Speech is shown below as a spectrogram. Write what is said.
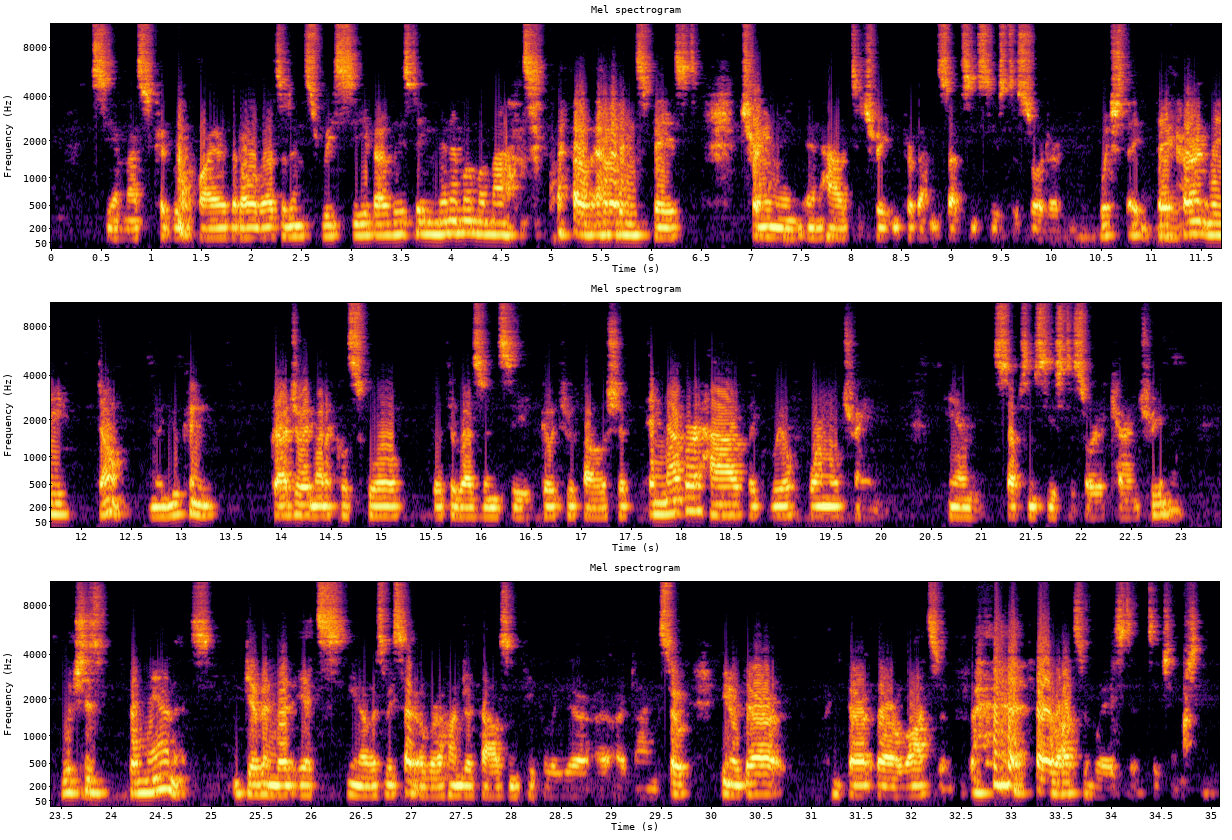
CMS could require that all residents receive at least a minimum amount of evidence based training in how to treat and prevent substance use disorder, which they, they currently don't. You know, you can graduate medical school, go through residency, go through fellowship, and never have like real formal training in substance use disorder care and treatment, which is bananas, given that it's, you know, as we said, over 100,000 people a year are, are, dying. So, you know, there are, there, there are lots of there are lots of ways to, to change things.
